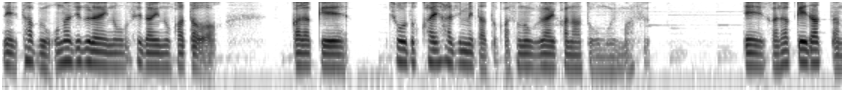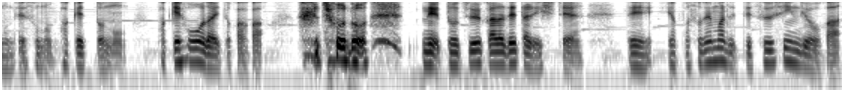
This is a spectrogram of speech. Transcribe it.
ね、多分同じぐらいの世代の方は、ガラケーちょうど買い始めたとかそのぐらいかなと思います。で、ガラケーだったので、そのパケットのパケ放題とかが ちょうどね、途中から出たりして、で、やっぱそれまでって通信量が、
